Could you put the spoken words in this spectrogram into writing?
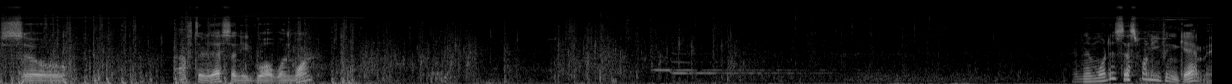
So after this, I need what? One more? And then what does this one even get me?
